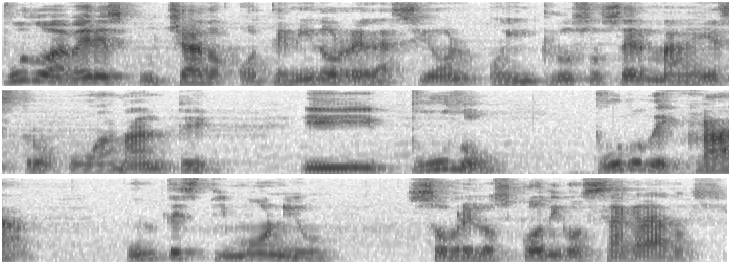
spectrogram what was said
pudo haber escuchado o tenido relación o incluso ser maestro o amante y pudo, pudo dejar un testimonio sobre los códigos sagrados.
